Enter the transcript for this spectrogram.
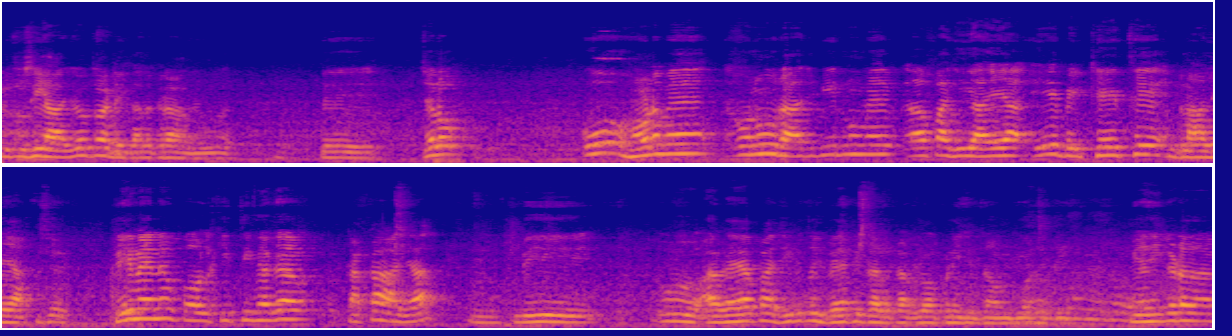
ਵੀ ਤੁਸੀਂ ਆ ਜਾਓ ਤੁਹਾਡੀ ਗੱਲ ਕਰਾ ਦੇਊਗਾ। ਤੇ ਚਲੋ ਉਹ ਹੁਣ ਮੈਂ ਉਹਨੂੰ ਰਾਜਵੀਰ ਨੂੰ ਮੈਂ ਆ ਭਾਜੀ ਆਏ ਆ ਇਹ ਬੈਠੇ ਇੱਥੇ ਬੁਲਾ ਲਿਆ। ਫਿਰ ਮੈਂ ਇਹਨੂੰ ਕਾਲ ਕੀਤੀ ਮੈਂ ਕਿਹਾ ਕਾਕਾ ਆ ਜਾ। ਵੀ ਉਹ ਆ ਗਿਆ ਭਾਜੀ ਵੀ ਤੁਸੀਂ ਬਹਿ ਕੇ ਗੱਲ ਕਰ ਲਓ ਆਪਣੀ ਜਿੱਦਾਂ ਹੁੰਦੀ ਹੈ ਤੁਹਾਡੀ। ਵੀ ਅਸੀਂ ਕਿਹੜਾ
